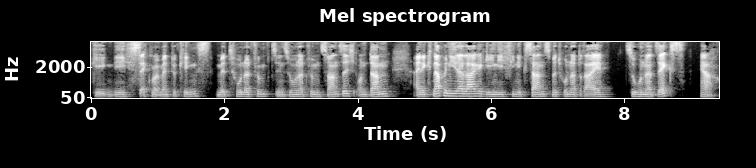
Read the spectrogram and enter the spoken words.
gegen die Sacramento Kings mit 115 zu 125 und dann eine knappe Niederlage gegen die Phoenix Suns mit 103 zu 106. Ja,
